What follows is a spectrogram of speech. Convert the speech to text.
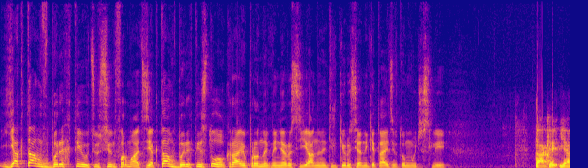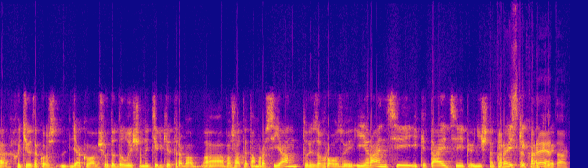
Як там вберегти оцю всю інформацію? Як там вберегти з того краю проникнення росіян, не тільки росіян, і китайців в тому числі? Так, я- хотів також дякую вам, що ви додали, що не тільки треба а, вважати там росіян тою загрозою, і іранці, і китайці, і північнокорейські Північна Корея, хакери. так.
